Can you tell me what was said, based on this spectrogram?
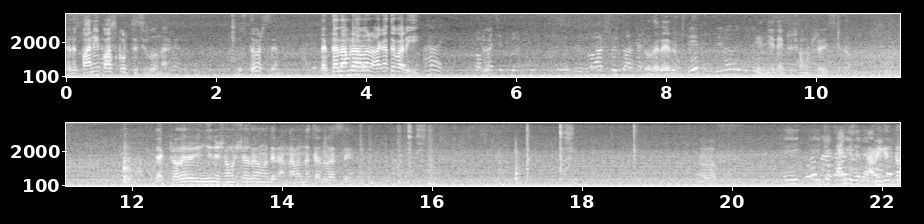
তাতে পানি পাস করতেছিল না। বুঝতে পারছেন? দেখ, তাহলে আমরা আবার আগাতে পারি। হ্যাঁ। ট্রলারের ইঞ্জিনে একটু সমস্যা হয়েছিল। দেখ ট্রলারের ইঞ্জিনের সমস্যা হলো আমাদের রান্না বান্না চালু আছে। উফ, এই এইটা কানি যাবে আমি কিন্তু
